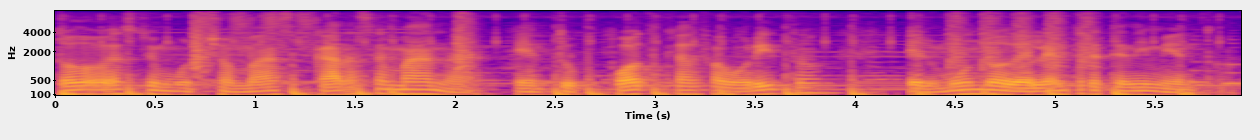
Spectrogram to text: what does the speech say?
todo esto y mucho más cada semana en tu podcast favorito, El Mundo del Entretenimiento.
